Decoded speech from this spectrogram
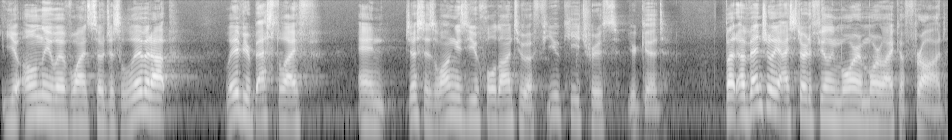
You only live once, so just live it up, live your best life, and just as long as you hold on to a few key truths, you're good. But eventually, I started feeling more and more like a fraud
